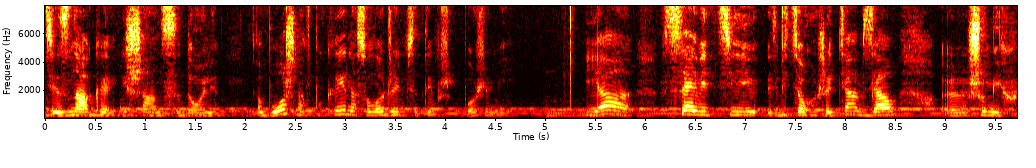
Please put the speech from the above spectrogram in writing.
ці знаки і шанси долі, або ж навпаки насолоджуємося тим, що Боже мій. Я все від, ці, від цього життя взяв, е, що міг.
